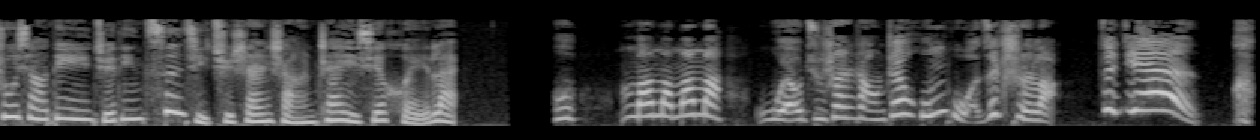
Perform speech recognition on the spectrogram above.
猪小弟决定自己去山上摘一些回来。哦，妈妈，妈妈，我要去山上摘红果子吃了。再见。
